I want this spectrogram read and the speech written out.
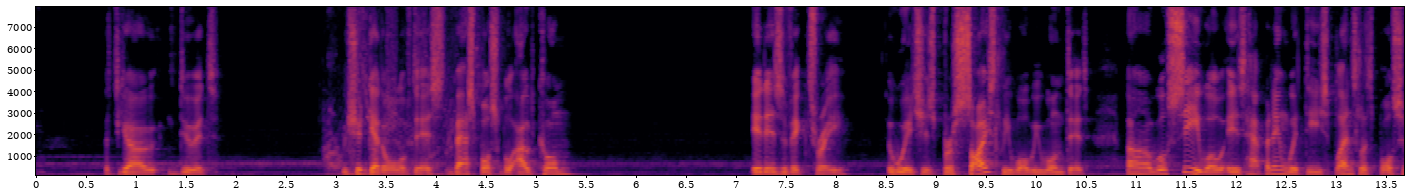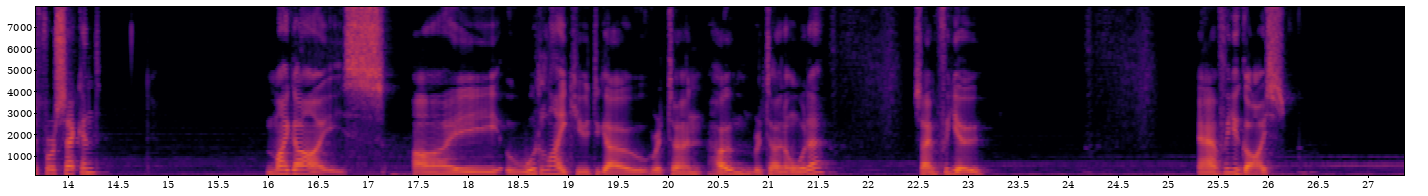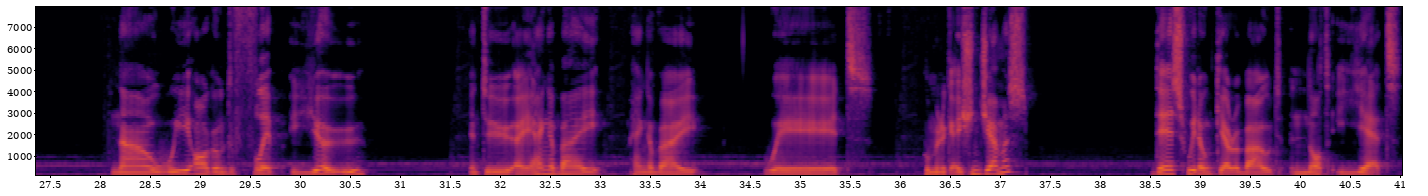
Let's go, do it. We should get all of this. Best possible outcome. It is a victory, which is precisely what we wanted. Uh, we'll see what is happening with these plans. Let's pause it for a second. My guys, I would like you to go return home, return order. Same for you. And for you guys. Now we are going to flip you into a hangar bay, hangar bay with communication jammers. This we don't care about, not yet.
